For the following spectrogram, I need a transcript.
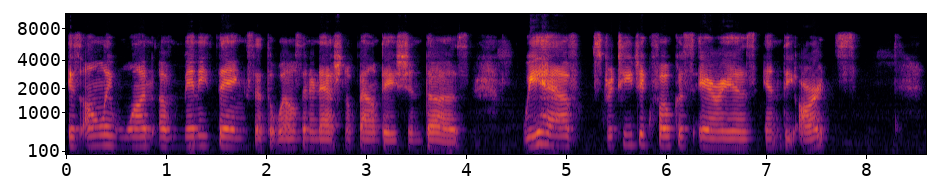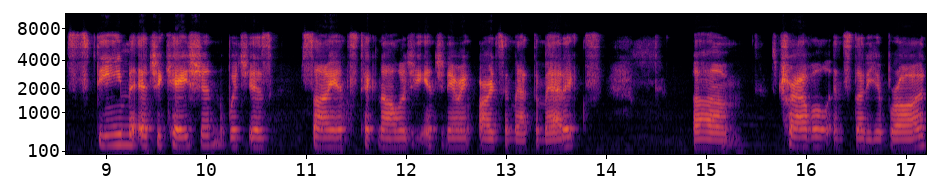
is only one of many things that the Wells International Foundation does. We have strategic focus areas in the arts, STEAM education, which is science, technology, engineering, arts, and mathematics, um, travel and study abroad,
